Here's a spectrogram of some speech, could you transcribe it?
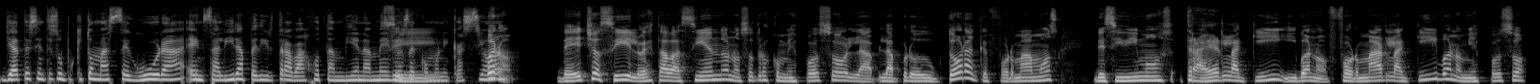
ya te sientes un poquito más segura en salir a pedir trabajo también a medios de comunicación. Bueno, de hecho sí, lo he estado haciendo. Nosotros con mi esposo, la, la productora que formamos, decidimos traerla aquí y bueno, formarla aquí. Bueno, mi esposo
